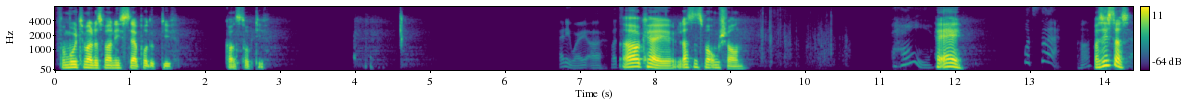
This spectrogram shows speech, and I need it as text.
vermute mal, das war nicht sehr produktiv. Konstruktiv. Okay, lass uns mal umschauen. Hey, hey. Was ist das?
